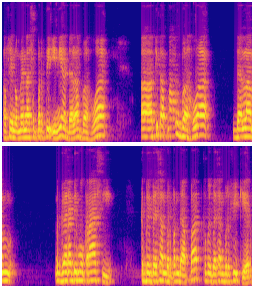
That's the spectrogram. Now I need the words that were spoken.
uh, fenomena seperti ini adalah bahwa uh, kita tahu bahwa dalam negara demokrasi, kebebasan berpendapat, kebebasan berpikir,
